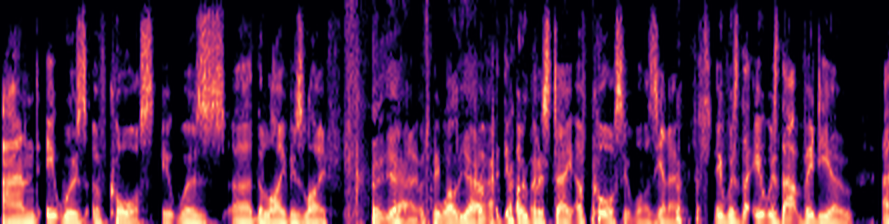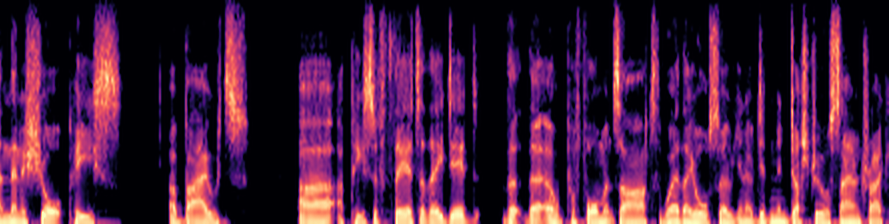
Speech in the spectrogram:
And it was, of course, it was uh, The Live is Life. yeah. you know, the- well, yeah. the Opus Dei. Of course it was, you know. It was that it was that video and then a short piece about uh, a piece of theater they did that the uh, performance art where they also, you know, did an industrial soundtrack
